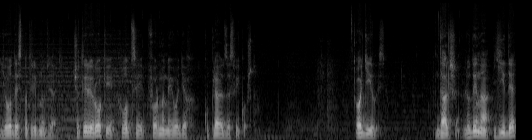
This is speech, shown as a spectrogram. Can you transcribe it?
Його десь потрібно взяти. Чотири роки хлопці формений одяг купляють за свій кошт. Оділись. Далі. Людина їде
